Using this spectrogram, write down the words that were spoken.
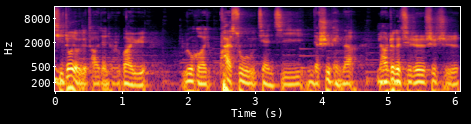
其中有一个套件就是关于如何快速剪辑你的视频的。然后这个其实是指，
